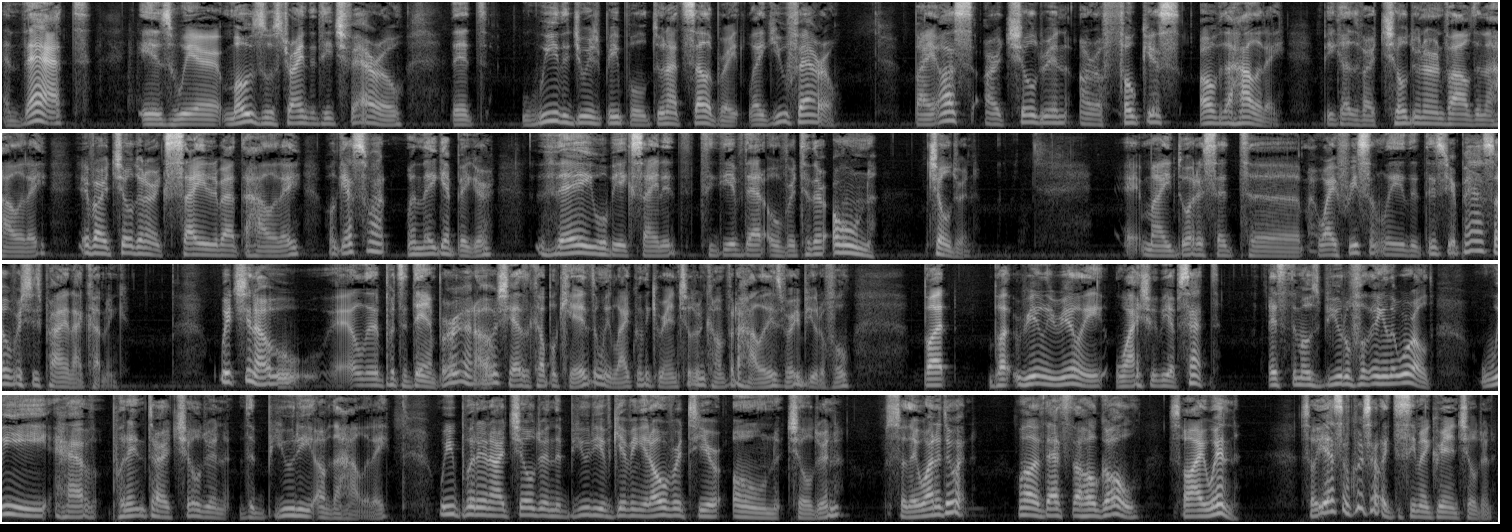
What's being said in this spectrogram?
And that is where Moses was trying to teach Pharaoh that we, the Jewish people, do not celebrate like you, Pharaoh. By us, our children are a focus of the holiday because if our children are involved in the holiday, if our children are excited about the holiday, well, guess what? When they get bigger, they will be excited to give that over to their own children. Eh, my daughter said to my wife recently that this year Passover, she's probably not coming. Which, you know, puts a damper. You know, she has a couple kids, and we like when the grandchildren come for the holidays. Very beautiful. But, but really, really, why should we be upset? It's the most beautiful thing in the world. We have put into our children the beauty of the holiday. We put in our children the beauty of giving it over to your own children so they want to do it. Well, if that's the whole goal, so I win. So, yes, of course, I like to see my grandchildren.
